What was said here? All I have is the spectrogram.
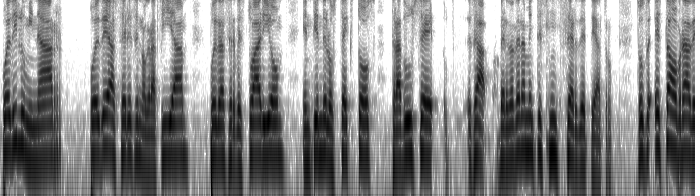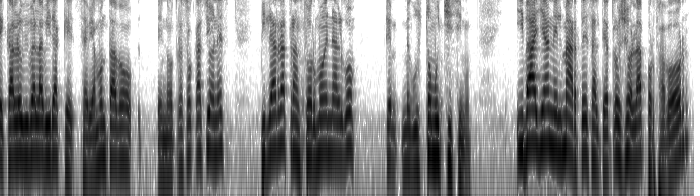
puede iluminar, puede hacer escenografía, puede hacer vestuario, entiende los textos, traduce, o sea, verdaderamente es un ser de teatro. Entonces, esta obra de Carlos Viva la Vida que se había montado en otras ocasiones, Pilar la transformó en algo que me gustó muchísimo. Y vayan el martes al Teatro Shola, por favor,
